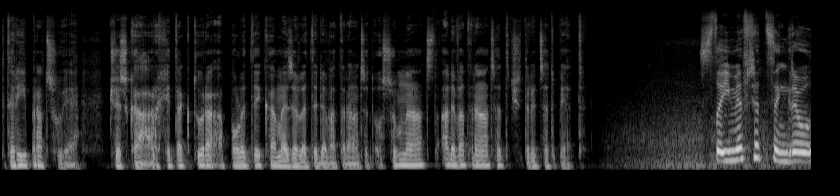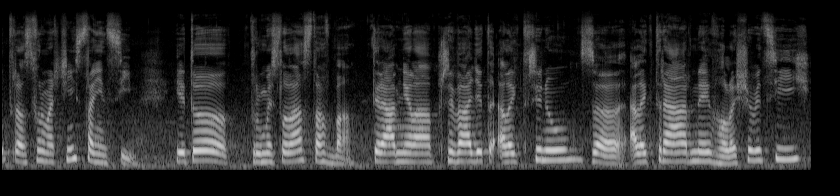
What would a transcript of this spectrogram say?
který pracuje, Česká architektura a politika mezi lety 1918 a 1945. Stojíme před Cengrovou transformační stanicí. Je to průmyslová stavba, která měla převádět elektřinu z elektrárny v Holešovicích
